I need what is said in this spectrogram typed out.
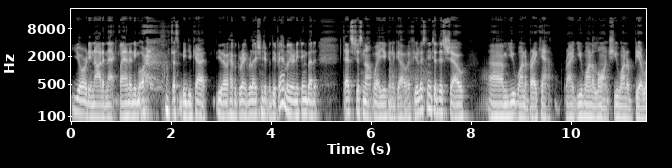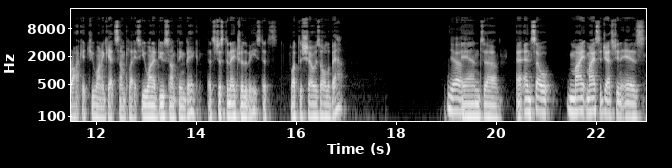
you're already not in that clan anymore. Doesn't mean you can't, you know, have a great relationship with your family or anything, but that's just not where you're going to go. If you're listening to this show, um, you want to break out, right? You want to launch. You want to be a rocket. You want to get someplace. You want to do something big. That's just the nature of the beast. That's what the show is all about. Yeah. And uh, and so my my suggestion is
